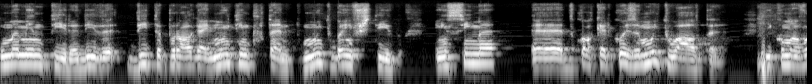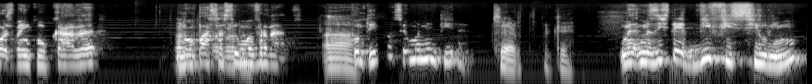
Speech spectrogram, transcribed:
uma mentira dita, dita por alguém muito importante, muito bem vestido, em cima eh, de qualquer coisa muito alta e com uma voz bem colocada, não passa a ser uma verdade. Ah, Continua a ser uma mentira. certo, ok. Mas, mas isto é dificílimo,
